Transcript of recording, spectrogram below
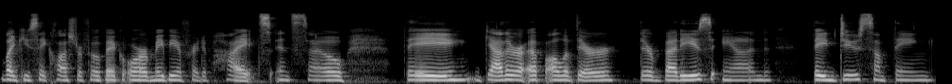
like you say, claustrophobic or maybe afraid of heights, and so they gather up all of their their buddies and they do something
